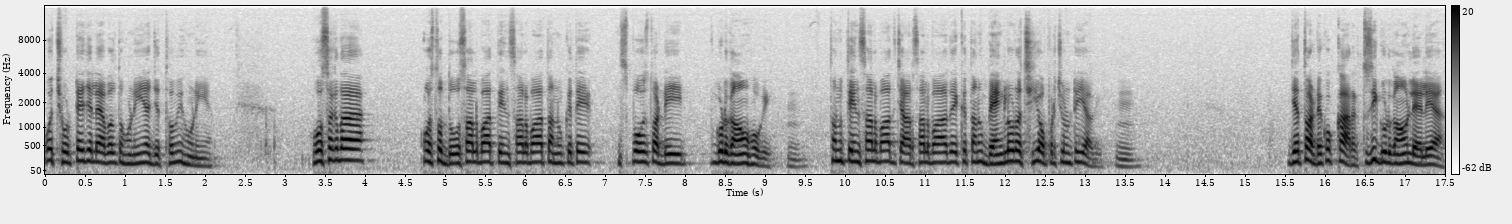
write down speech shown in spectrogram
ਉਹ ਛੋਟੇ ਜਿਹੇ ਲੈਵਲ ਤੋਂ ਹੋਣੀ ਹੈ ਜਿੱਥੋਂ ਵੀ ਹੋਣੀ ਹੈ। ਹੋ ਸਕਦਾ ਉਸ ਤੋਂ 2 ਸਾਲ ਬਾਅਦ 3 ਸਾਲ ਬਾਅਦ ਤੁਹਾਨੂੰ ਕਿਤੇ ਸਪੋਜ਼ ਤੁਹਾਡੀ ਗੁੜਗਾਉਂ ਹੋ ਗਈ। ਹੂੰ। ਤੁਹਾਨੂੰ 3 ਸਾਲ ਬਾਅਦ 4 ਸਾਲ ਬਾਅਦ ਇੱਕ ਤੁਹਾਨੂੰ ਬੈਂਗਲੌਰ ਅੱਛੀ ਓਪਰਚੁਨਿਟੀ ਆ ਗਈ। ਹੂੰ। ਜੇ ਤੁਹਾਡੇ ਕੋਲ ਘਰ ਤੁਸੀਂ ਗੁੜਗਾਉਂ ਲੈ ਲਿਆ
